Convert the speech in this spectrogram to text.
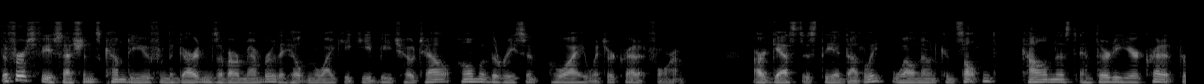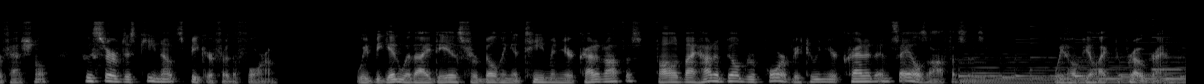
The first few sessions come to you from the gardens of our member, the Hilton Waikiki Beach Hotel, home of the recent Hawaii Winter Credit Forum. Our guest is Thea Dudley, well known consultant, columnist, and 30 year credit professional who served as keynote speaker for the forum. We begin with ideas for building a team in your credit office, followed by how to build rapport between your credit and sales offices. We hope you like the program.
